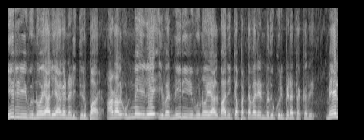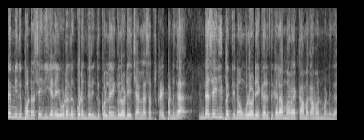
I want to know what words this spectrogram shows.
நீரிழிவு நோயாளியாக நடித்திருப்பார். ஆனால் உண்மையிலே இவர் நீரிழிவு நோயால் பாதிக்கப்பட்டவர் என்பது குறிப்பிடத்தக்கது. மேலும் இது போன்ற செய்திகளை உடனுக்குடன் தெரிந்து கொள்ள எங்களுடைய சேனலை சப்ஸ்கிரைப் பண்ணுங்க. இந்த செய்தி பற்றின உங்களுடைய கருத்துக்களை மறக்காம கமெண்ட் பண்ணுங்க.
